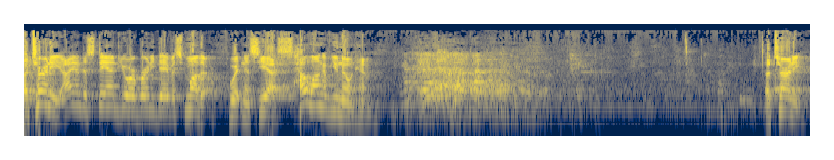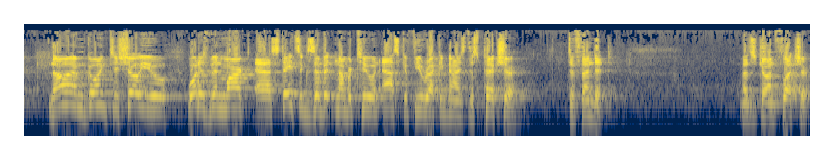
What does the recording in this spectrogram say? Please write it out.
Attorney, I understand you're Bernie Davis' mother. Witness, yes. How long have you known him? Attorney, now I'm going to show you what has been marked as State's Exhibit number two and ask if you recognize this picture. Defendant, that's John Fletcher.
